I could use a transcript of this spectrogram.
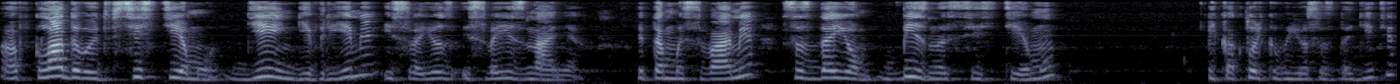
э, вкладывают в систему деньги, время и, свое, и свои знания. Это мы с вами создаем бизнес-систему, и как только вы ее создадите,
